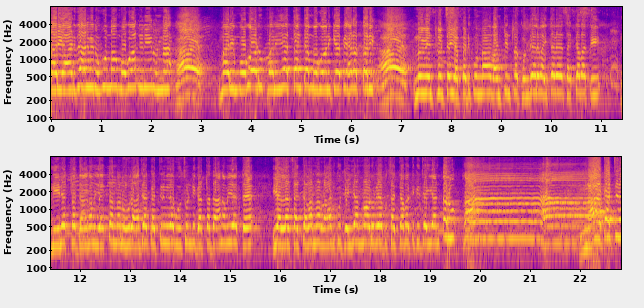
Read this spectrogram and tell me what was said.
మరి ఆడిదానివి నువ్వున్నావు మొగోన్ని నేనున్నా. మరి మొగోడు పని ఎత్తంటే మొగోనికే పేరత్తది. నువ్వు ఇంట్లుంటే ఎప్పటికున్నా వంటింట్లో కుందేలు అయితవే సత్యవతి. నేనెట్లా దానం చేస్తాను నువ్వు రాజా కత్తిరి మీద కూర్చుండి గట్ల దానం చేస్తే ఇలా సత్యవర్ణ రాజుకు చెయ్యి అన్నాడు రేపు సత్యవతికి చెయ్యి అంటారు నాకచ్చిన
